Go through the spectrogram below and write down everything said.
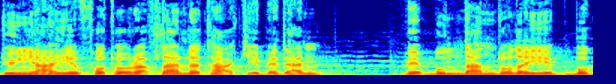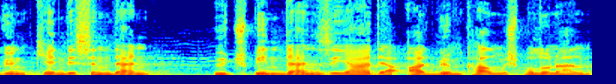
dünyayı fotoğraflarla takip eden ve bundan dolayı bugün kendisinden 3000'den ziyade albüm kalmış bulunan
